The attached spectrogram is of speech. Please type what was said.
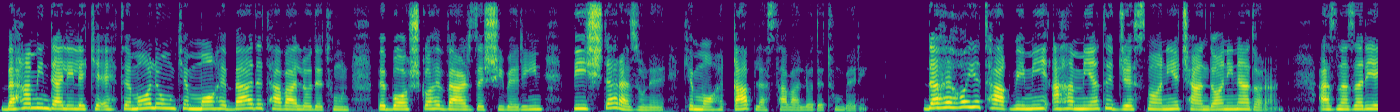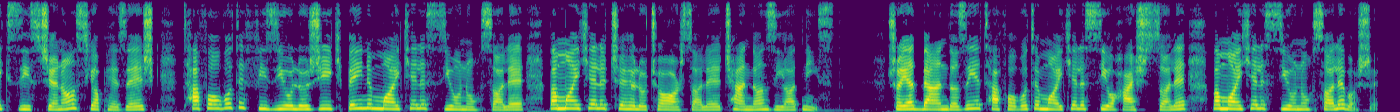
به همین دلیله که احتمال اون که ماه بعد تولدتون به باشگاه ورزشی برین بیشتر از اونه که ماه قبل از تولدتون برین. دهه های تقویمی اهمیت جسمانی چندانی ندارن. از نظر یک زیستشناس یا پزشک تفاوت فیزیولوژیک بین مایکل 39 ساله و مایکل 44 ساله چندان زیاد نیست. شاید به اندازه تفاوت مایکل 38 ساله و مایکل 39 ساله باشه.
